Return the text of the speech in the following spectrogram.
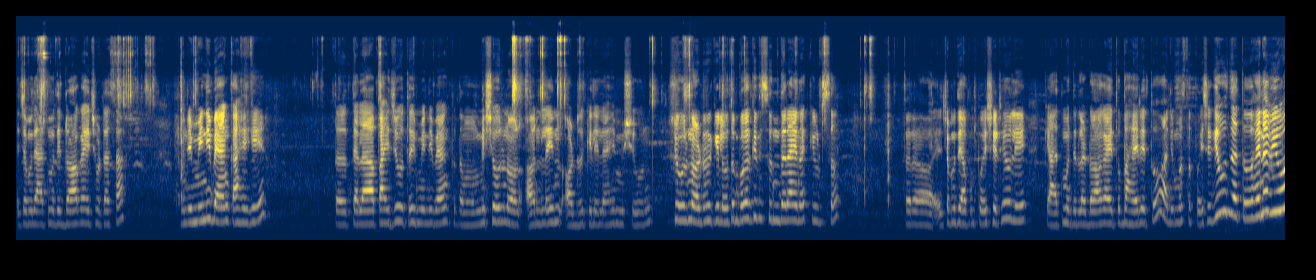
याच्यामध्ये आतमध्ये डॉग आहे छोटासा. म्हणजे मिनी बँक आहे हे. तर त्याला पाहिजे होतं मिनी बँक. तर मग मिशोवरून ऑनलाईन ऑर्डर केलेलं आहे मिशोवरून मिशोवरून ऑर्डर केलं होतं. बघा किती सुंदर आहे ना क्यूटचं तर याच्यामध्ये आपण पैसे ठेवले की आतमध्येला डॉग आहे तो बाहेर येतो आणि मस्त पैसे घेऊन जातो. है ना विवो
